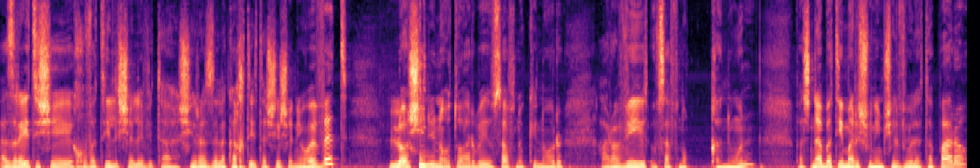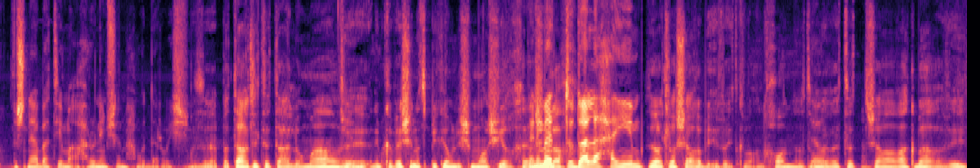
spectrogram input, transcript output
אז ראיתי שחובתי לשלב את השיר הזה. לקחתי את השיר שאני אוהבת, לא שינינו אותו הרבה, הוספנו כינור ערבי, הוספנו קנון, בשני הבתים הראשונים של ויולטה פארה, ושני הבתים האחרונים של מחמוד דרוויש. אז פתרת לי את התעלומה, כן. ואני מקווה שנספיק גם לשמוע שיר אחר שלך. אני אומרת תודה לחיים. זהו, את לא שרה בעברית כבר, נכון? זאת לא. אומרת, את שרה רק בערבית.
